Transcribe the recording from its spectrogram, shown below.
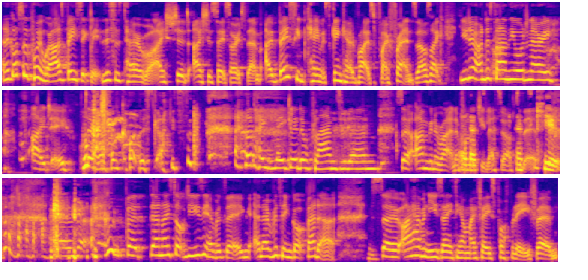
And it got to the point where I was basically, this is terrible. I should, I should say sorry to them. I basically became a skincare advisor for my friends. And I was like, you don't understand the ordinary? I do. I've got this, guys. I like make little plans for them. So I'm going to write an apology that's, letter after that's this. cute. um, but then I stopped using everything and everything got better. So I haven't used anything on my face properly for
